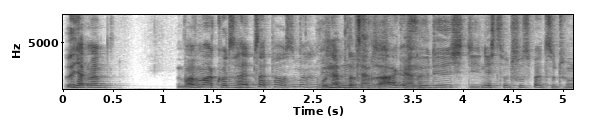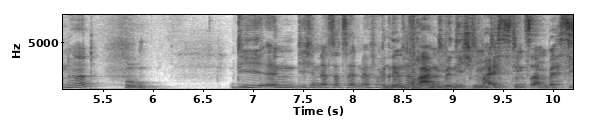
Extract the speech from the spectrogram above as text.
Also ich hab mir. Wollen wir mal kurze Halbzeitpause machen? Ich habe eine Frage gerne. für dich, die nichts mit Fußball zu tun hat, Oh, die, in, die ich in letzter Zeit mehrfach in den gehört habe. Fragen Die- bin die- ich die- meistens am besten.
